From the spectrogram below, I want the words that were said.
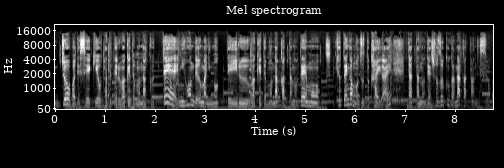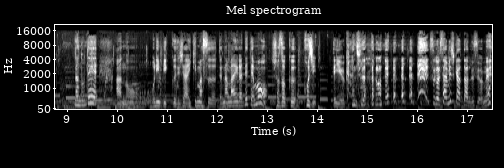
乗馬で生計を立ててるわけでもなくって、日本で馬に乗っているわけでもなかったので、もう、拠点がもうずっと海外だったので、所属がなかったんですよ。なので、あの、オリンピックでじゃあ行きますって名前が出ても、所属個人っていう感じだったので すごい寂しかったんですよね。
